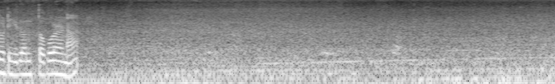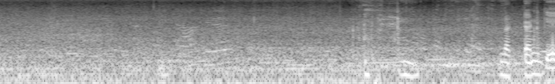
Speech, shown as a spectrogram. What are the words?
ನೋಡಿ ಇದೊಂದು ತಗೊಳ್ಳೋಣ. ಲಟ್ಟಣಿಗೆ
